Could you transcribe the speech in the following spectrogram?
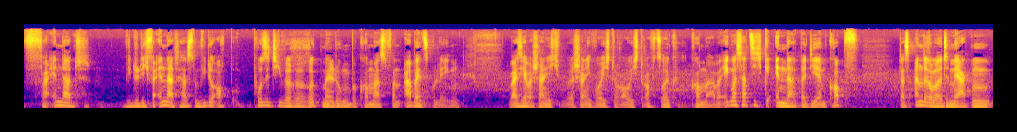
verändert, wie du dich verändert hast und wie du auch positivere Rückmeldungen bekommen hast von Arbeitskollegen. Weiß ja wahrscheinlich, wahrscheinlich, wo ich darauf zurückkomme. Aber irgendwas hat sich geändert bei dir im Kopf, dass andere Leute merken,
